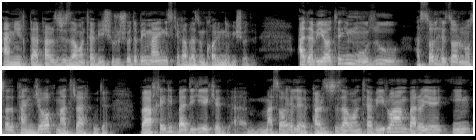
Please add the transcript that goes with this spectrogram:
عمیق در پردازش زبان طبیعی شروع شده به این معنی نیست که قبل از اون کاری نمی‌شده. ادبیات این موضوع از سال 1950 مطرح بوده و خیلی بدیهیه که مسائل پردازش زبان طبیعی رو هم برای این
